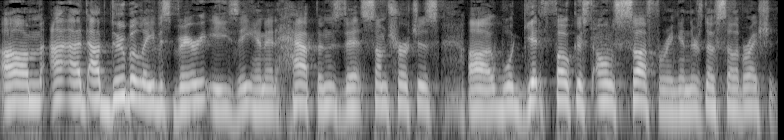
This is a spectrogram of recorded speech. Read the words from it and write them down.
Um, I, I, do believe it's very easy, and it happens that some churches uh, will get focused on suffering and there's no celebration.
